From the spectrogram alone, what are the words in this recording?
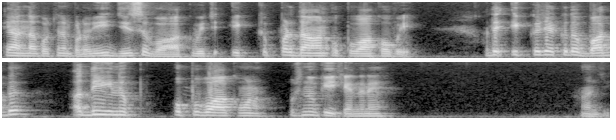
ਧਿਆਨ ਨਾਲ ਕੁਐਸਚਨ ਪੜ੍ਹੋ ਜੀ। ਜਿਸ ਵਾਕ ਵਿੱਚ ਇੱਕ ਪ੍ਰਧਾਨ ਉਪਵਾਕ ਹੋਵੇ ਅਤੇ ਇੱਕ ਜਾਂ ਇੱਕ ਤੋਂ ਵੱਧ ਅਧੀਨ ਉਪ- ਉਪਵਾਕ ਹੋਣ, ਉਸ ਨੂੰ ਕੀ ਕਹਿੰਦੇ ਨੇ? ਹਾਂਜੀ।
